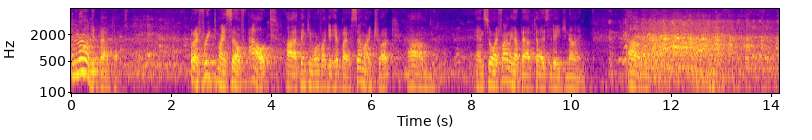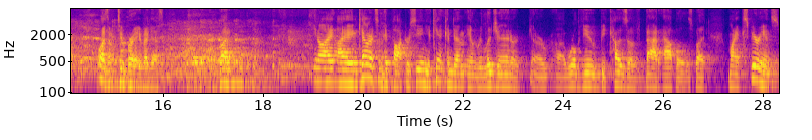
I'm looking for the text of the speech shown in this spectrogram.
and then I'll get baptized. But I freaked myself out, uh, thinking, what if I get hit by a semi truck? Um, and so I finally got baptized at age nine. Um, wasn't too brave, I guess. But, you know, I, I, encountered some hypocrisy, and you can't condemn a religion or, or uh, worldview because of bad apples. But my experience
